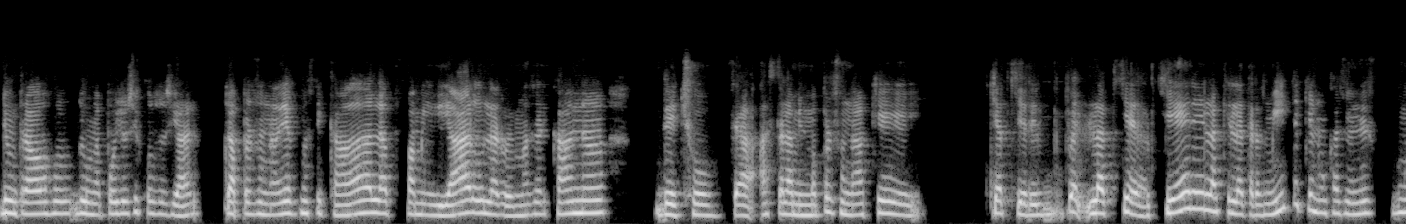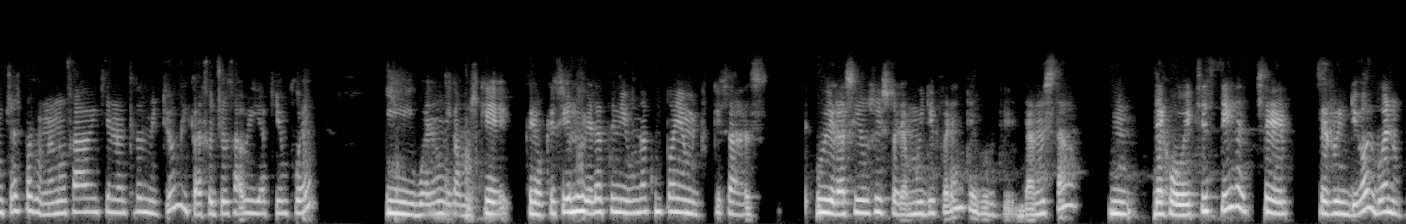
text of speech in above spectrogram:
de un trabajo, de un apoyo psicosocial. La persona diagnosticada, la familiar o la red más cercana. De hecho, o sea, hasta la misma persona que, que adquiere, pues, la que adquiere, la que la transmite, que en ocasiones muchas personas no saben quién la transmitió. En mi caso, yo sabía quién fue y bueno, digamos que creo que si él hubiera tenido un acompañamiento, quizás hubiera sido su historia muy diferente, porque ya no está, mm, dejó de existir, se, se rindió y bueno.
